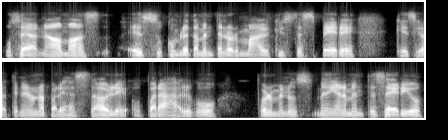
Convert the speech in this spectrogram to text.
O sea, nada más es completamente normal que usted espere que si va a tener una pareja estable o para algo por lo menos medianamente serio,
